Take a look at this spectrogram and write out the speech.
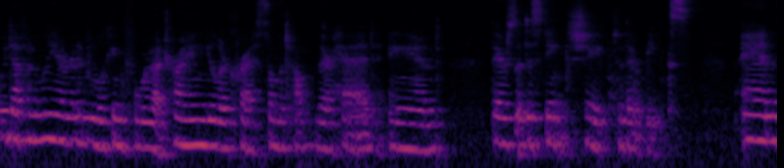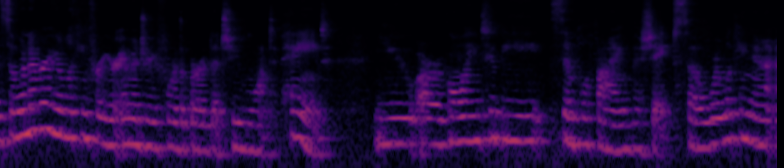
we definitely are going to be looking for that triangular crest on the top of their head and there's a distinct shape to their beaks. And so whenever you're looking for your imagery for the bird that you want to paint, you are going to be simplifying the shape. So we're looking at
